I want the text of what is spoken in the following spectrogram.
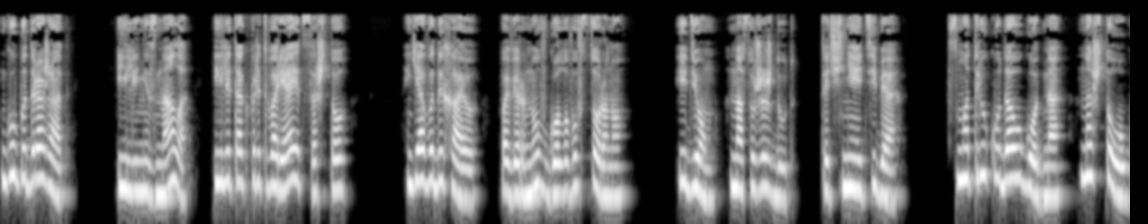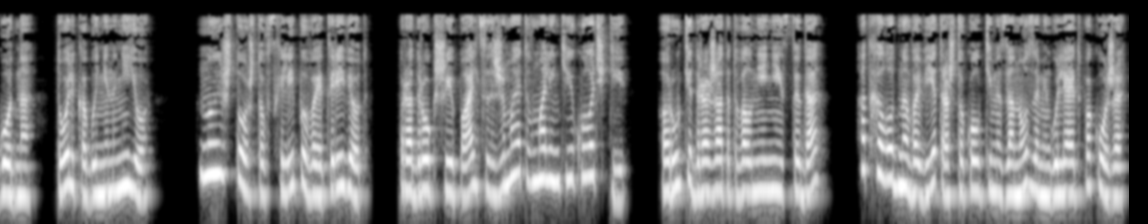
губы дрожат. Или не знала, или так притворяется, что... Я выдыхаю, повернув голову в сторону. «Идем, нас уже ждут. Точнее, тебя». Смотрю куда угодно, на что угодно, только бы не на нее. Ну и что, что всхлипывает и ревет? Продрогшие пальцы сжимает в маленькие кулачки. Руки дрожат от волнения и стыда? От холодного ветра, что колкими занозами гуляет по коже.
